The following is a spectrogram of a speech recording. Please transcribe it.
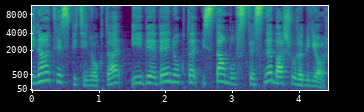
bina tespiti.ibb.istanbul sitesine başvurabiliyor.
